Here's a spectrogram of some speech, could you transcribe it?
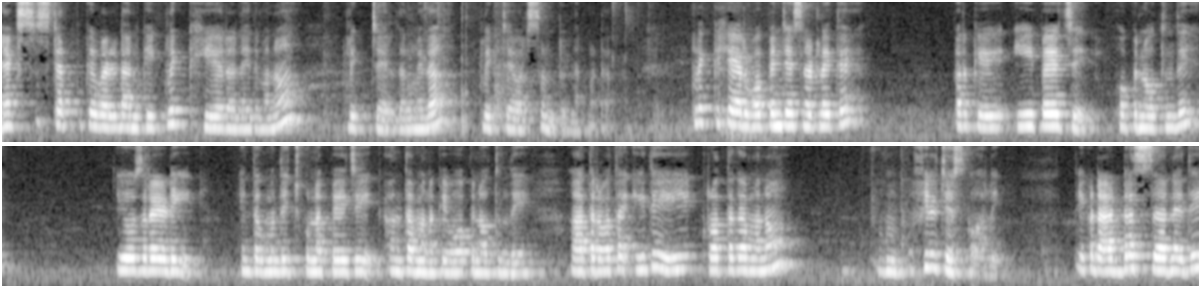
నెక్స్ట్ స్టెప్కి వెళ్ళడానికి క్లిక్ హియర్ అనేది మనం క్లిక్ చేయాలి. దాని మీద క్లిక్ చేయవలసి ఉంటుంది అనమాట క్లిక్ హియర్ ఓపెన్ చేసినట్లయితే మనకి ఈ పేజ్ ఓపెన్ అవుతుంది. యూజర్ ఐడి ఇంతకుముందు ఇచ్చుకున్న పేజీ అంతా మనకి ఓపెన్ అవుతుంది. ఆ తర్వాత ఇది క్రొత్తగా మనం ఫిల్ చేసుకోవాలి. ఇక్కడ అడ్రస్ అనేది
